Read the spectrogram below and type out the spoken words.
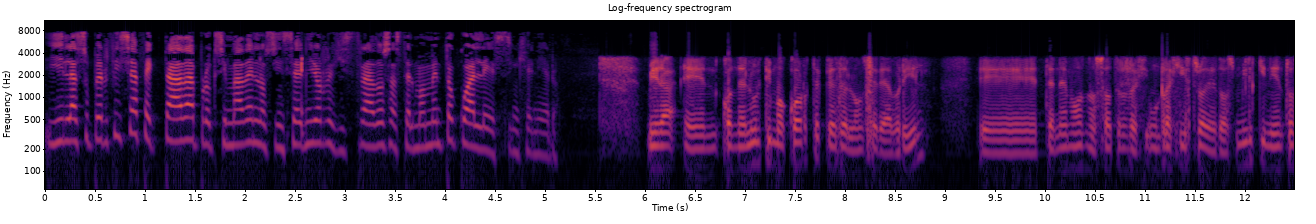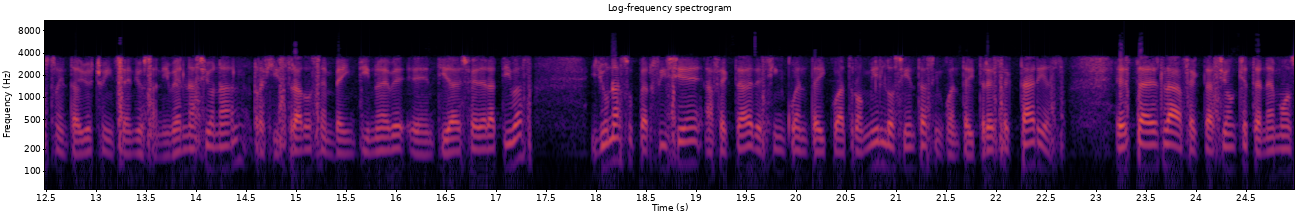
¿Y la superficie afectada aproximada en los incendios registrados hasta el momento cuál es, ingeniero? Mira, en, con el último corte, que es el 11 de abril, eh, tenemos nosotros un registro de 2.538 incendios a nivel nacional, registrados en 29 entidades federativas, y una superficie afectada de 54.253 hectáreas. Esta es la afectación que tenemos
